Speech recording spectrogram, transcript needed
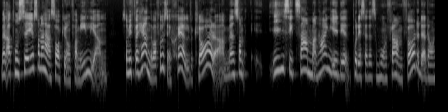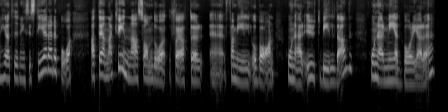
men att hon säger såna här saker om familjen, som ju för henne var fullständigt självklara, men som i sitt sammanhang, i det, på det sättet som hon framförde det, där hon hela tiden insisterade på att denna kvinna som då sköter eh, familj och barn, hon är utbildad, hon är medborgare,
